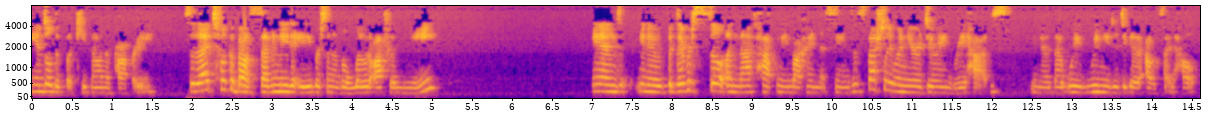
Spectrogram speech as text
handle the bookkeeping on the property. So that took about 70 to 80% of the load off of me. And, you know, but there was still enough happening behind the scenes, especially when you're doing rehabs, you know, that we, we needed to get outside help.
